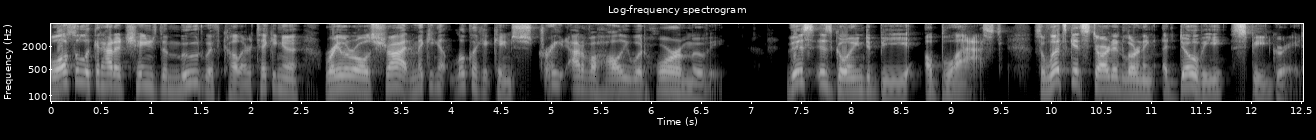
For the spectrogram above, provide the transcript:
We'll also look at how to change the mood with color, taking a regular old shot and making it look like it came straight out of a Hollywood horror movie. This is going to be a blast. So let's get started learning Adobe SpeedGrade.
